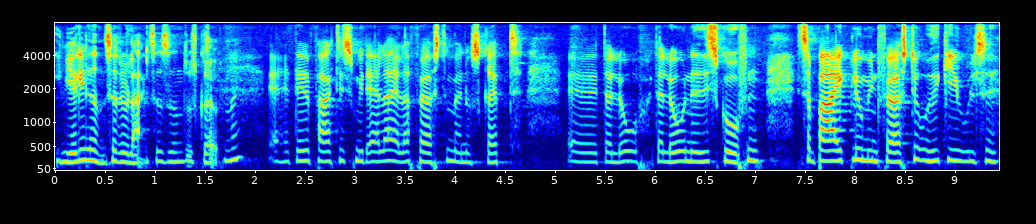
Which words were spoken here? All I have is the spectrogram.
i virkeligheden, så er det jo lang tid siden, du skrev den, ikke? Ja, det er faktisk mit aller, aller første manuskript, øh, der, lå, der lå nede i skuffen, som bare ikke blev min første udgivelse.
